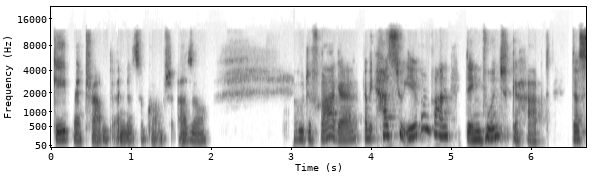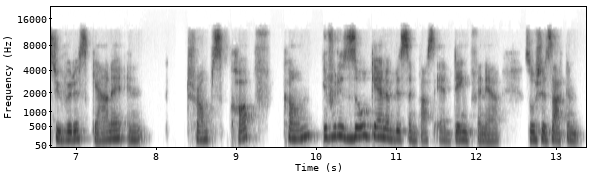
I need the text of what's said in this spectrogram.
geht mit Trump in der Zukunft? Also Gute Frage. Aber hast du irgendwann den Wunsch gehabt, dass du würdest gerne in Trumps Kopf kommen? Ich würde so gerne wissen, was er denkt, wenn er solche Sachen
